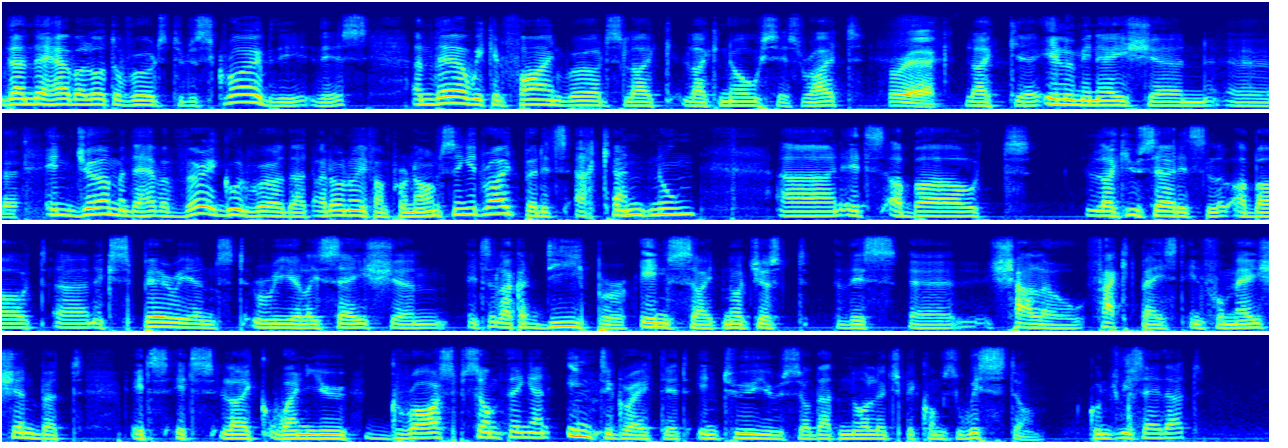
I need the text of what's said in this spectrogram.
then they have a lot of words to describe the, this, and there we can find words like like gnosis, right? Correct. Like uh, illumination. Uh, in German, they have a very good word that I don't know if I'm pronouncing it right, but it's Erkennung, and it's about, like you said, it's about an experienced realization. It's like a deeper insight, not just this uh, shallow fact-based information, but it's it's like when you grasp something and integrate it into you so that knowledge becomes wisdom. Couldn't we say that?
